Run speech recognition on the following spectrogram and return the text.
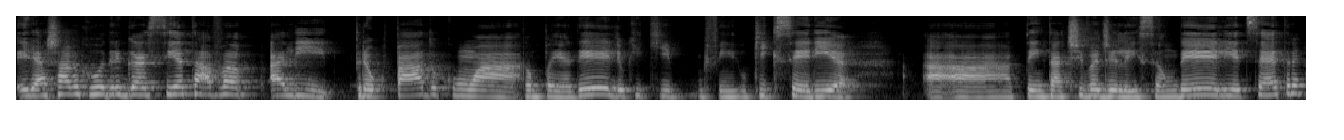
ele achava que o Rodrigo Garcia estava ali preocupado com a campanha dele, o que, que enfim, o que, que seria a, a, tentativa de eleição dele, etc.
